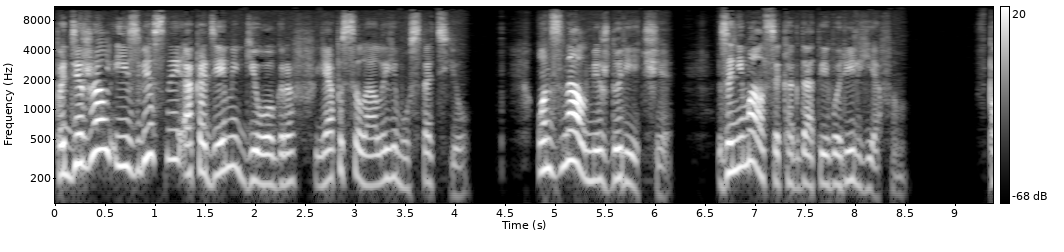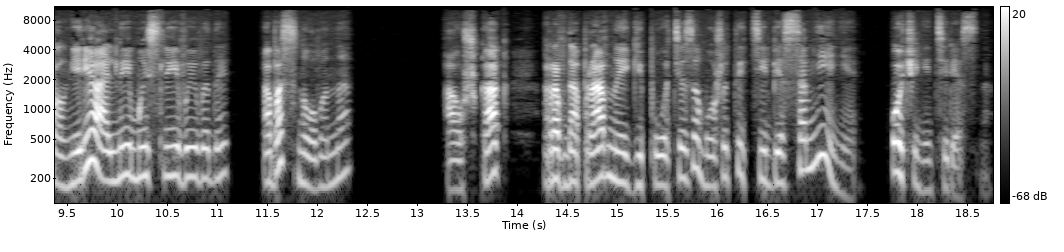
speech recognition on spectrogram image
Поддержал и известный академик-географ, я посылала ему статью. Он знал Междуречие, занимался когда-то его рельефом. Вполне реальные мысли и выводы, обоснованно. А уж как равноправная гипотеза может идти без сомнения. Очень интересно.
